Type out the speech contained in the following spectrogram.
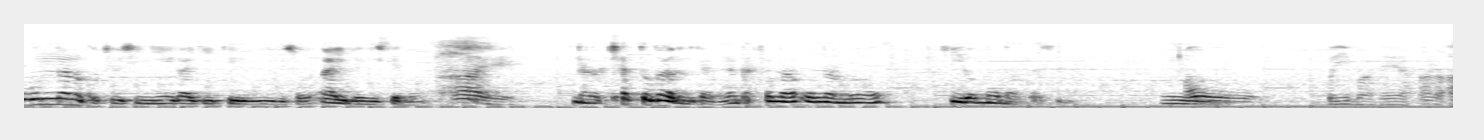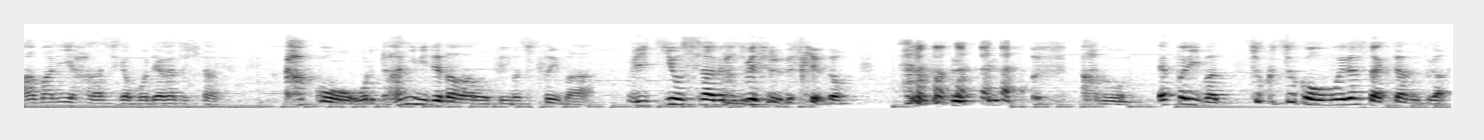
女の子中心に描いていってるでしょ？合図にしても。はい。なんかキャットガールみたいな。なんかそんな女のヒーローもんもあったし、うん、お今ねあのあまり話が盛り上がってきた。過去俺何見てただろうって今ちょっと今ウィキを調べ始めてるんですけれど。あのやっぱり今ちょくちょく思い出してはきたんですが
